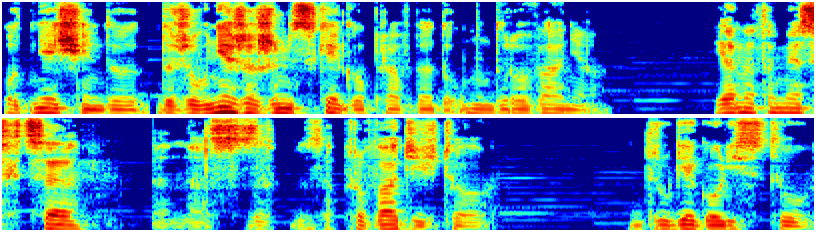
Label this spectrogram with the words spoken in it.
Odniesień do, do żołnierza rzymskiego, prawda, do umundurowania. Ja natomiast chcę nas zaprowadzić do drugiego listu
